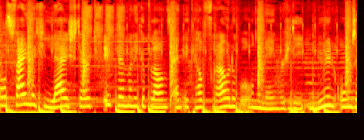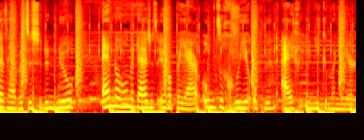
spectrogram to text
wat fijn dat je luistert. Ik ben Marieke Plant en ik help vrouwelijke ondernemers die nu een omzet hebben tussen de 0 en de 100.000 euro per jaar om te groeien op hun eigen unieke manier.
